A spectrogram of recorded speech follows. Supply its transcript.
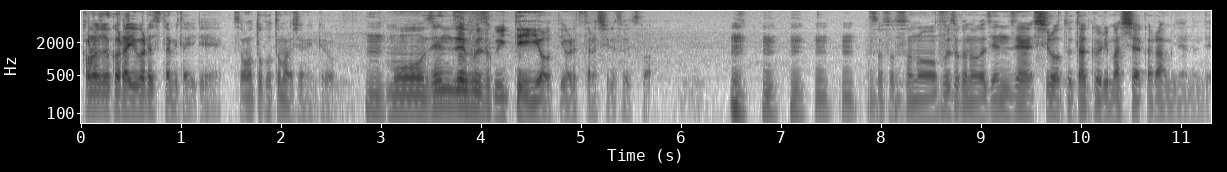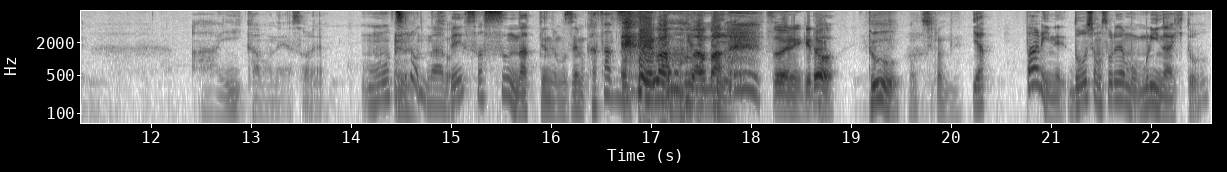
彼女から言われてたみたいで、その男友達じゃないけど、うんもう全然風俗行っていいよって言われてたらしいです、そいつは。うんうんうんうんうんそうそう、その風俗の方が全然素人抱くよりマシやから、みたいなんで。いいかもねそれ。もちろんなそうベースはすんなっていうのでも全部片付け まあまあまあまあ、そうやねんけど、どう？もちろんね。やっぱりねどうしてもそれでも無理な人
